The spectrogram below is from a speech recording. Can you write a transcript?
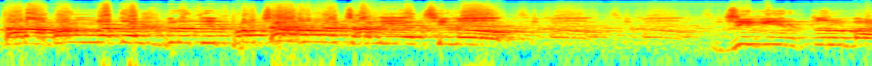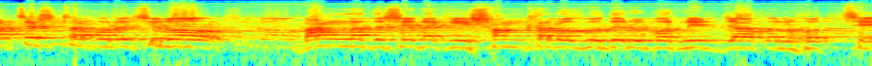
তারা বাংলাদেশ বিরোধী প্রচারণা চালিয়েছিল। জিগির তুলবার চেষ্টা করেছিল। বাংলাদেশে নাকি সংখ্যালঘুদের উপর নির্যাতন হচ্ছে।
